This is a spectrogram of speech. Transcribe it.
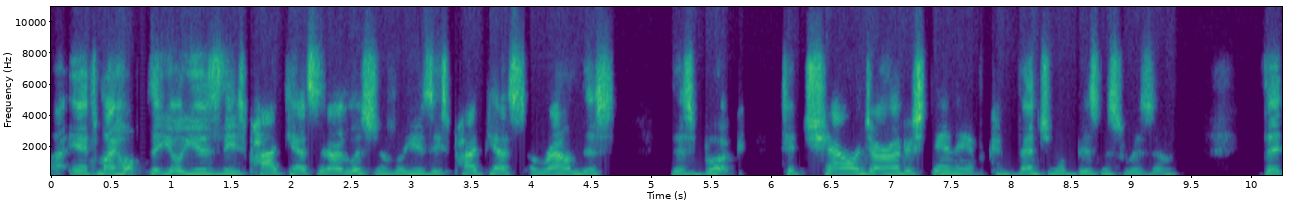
uh, it's my hope that you'll use these podcasts, that our listeners will use these podcasts around this this book to challenge our understanding of conventional business wisdom that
